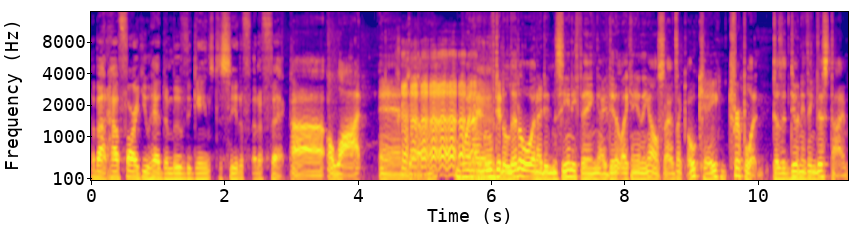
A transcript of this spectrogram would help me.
about how far you had to move the gains to see an effect? uh, a lot. And uh, when I moved it a little and I didn't see anything, I did it like anything else. I was like, okay, triple it. Does it do anything this time?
